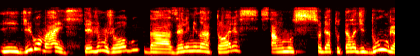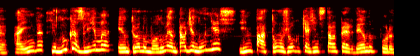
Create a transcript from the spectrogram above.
E digo mais, teve um jogo das eliminatórias, estávamos sob a tutela de Dunga ainda, que Lucas Lima entrou no Monumental de Núñez e empatou um jogo que a gente estava perdendo por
